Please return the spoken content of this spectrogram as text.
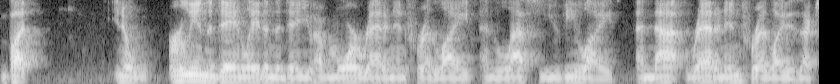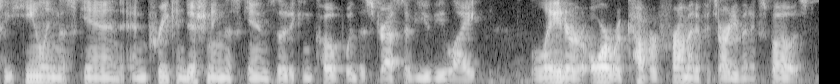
But you know, early in the day and late in the day, you have more red and infrared light and less UV light. And that red and infrared light is actually healing the skin and preconditioning the skin so that it can cope with the stress of UV light later or recover from it if it's already been exposed.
